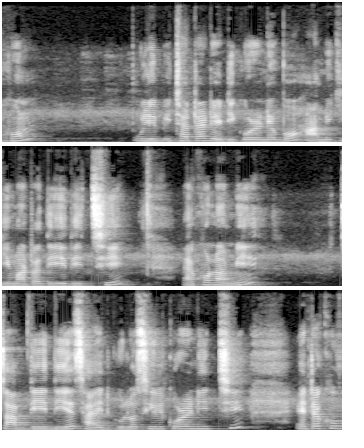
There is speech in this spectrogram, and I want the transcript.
এখন পুলি পিঠাটা রেডি করে নেব। আমি কিমাটা দিয়ে দিচ্ছি। এখন আমি চাপ দিয়ে দিয়ে সাইডগুলো সিল করে নিচ্ছি। এটা খুব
